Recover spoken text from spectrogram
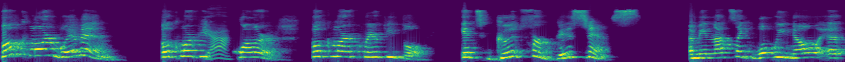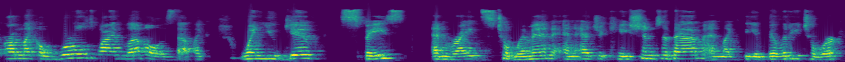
Book more women. Book more people yeah. of color. Book more queer people. It's good for business. I mean, that's like what we know on like a worldwide level is that like when you give space and rights to women and education to them and like the ability to work,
